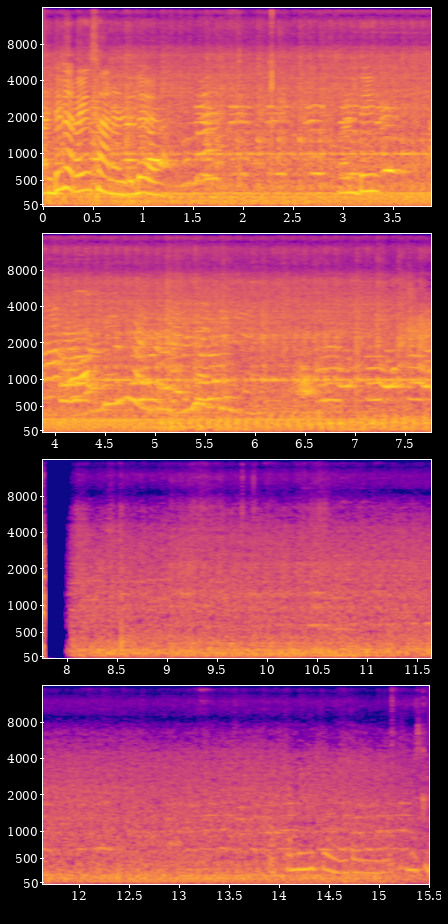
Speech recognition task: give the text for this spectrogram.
വണ്ടി നിറയെ സാധനം ഉണ്ട് അല്ലേ വണ്ടി നമുക്ക്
